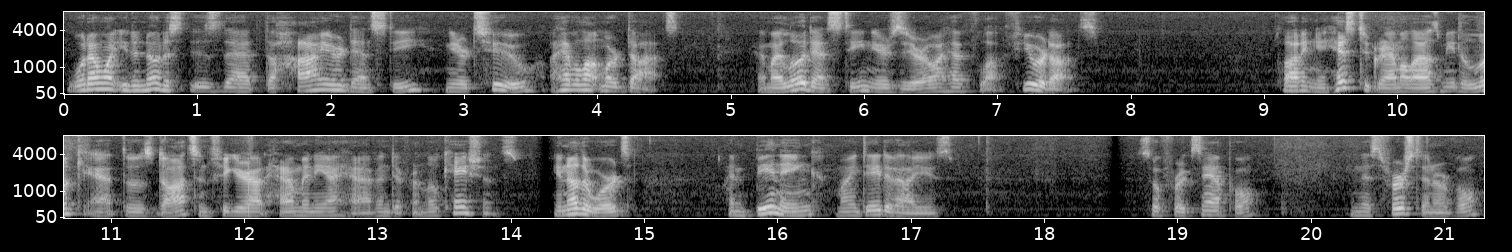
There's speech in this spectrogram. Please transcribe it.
what I want you to notice is that the higher density, near 2, I have a lot more dots. At my low density, near 0, I have a lot fewer dots. Plotting a histogram allows me to look at those dots and figure out how many I have in different locations. In other words, I'm binning my data values. So for example, in this first interval,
